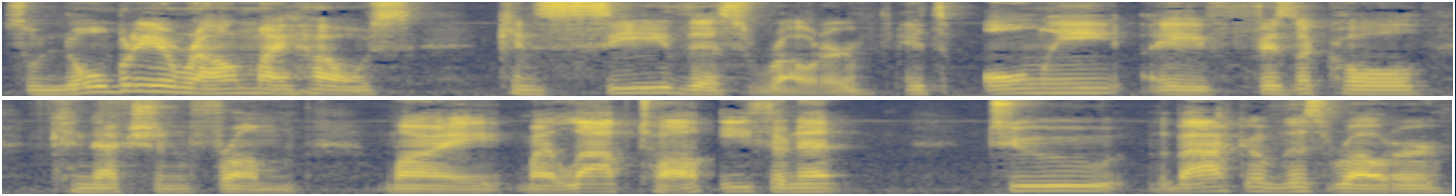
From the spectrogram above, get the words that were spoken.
so nobody around my house can see this router. It's only a physical connection from my my laptop ethernet to the back of this router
